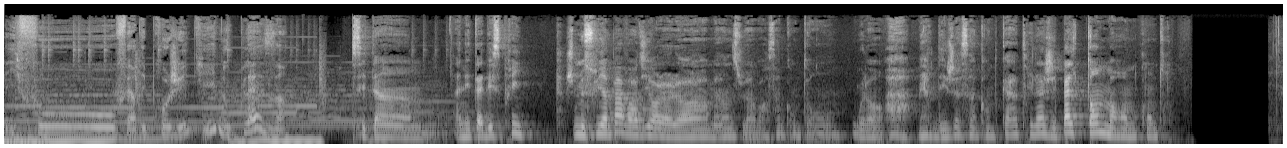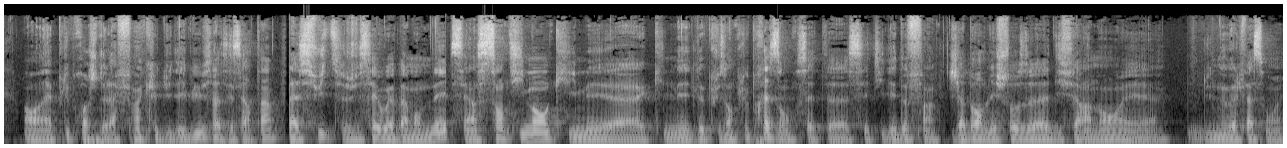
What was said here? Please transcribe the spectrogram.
Il faut faire des projets qui nous plaisent. C'est un, un état d'esprit. Je me souviens pas avoir dit oh là là, mince, je vais avoir 50 ans. Ou alors, oh, merde, déjà 54. Et là, j'ai pas le temps de m'en rendre compte. On est plus proche de la fin que du début, ça c'est certain. La suite, je sais où elle va m'emmener. C'est un sentiment qui m'est euh, qui m'est de plus en plus présent, cette euh, cette idée de fin. J'aborde les choses euh, différemment et d'une nouvelle façon.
